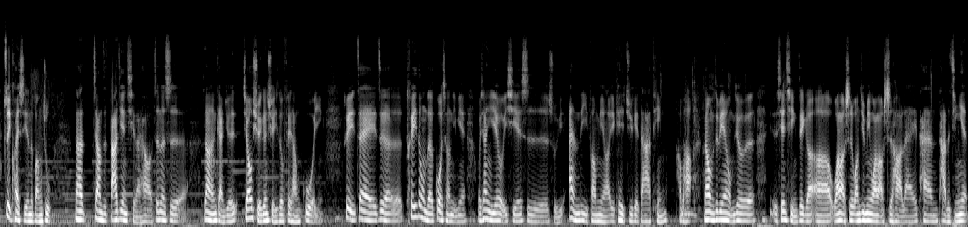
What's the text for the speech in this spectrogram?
最快时间的帮助。那这样子搭建起来哈，真的是让人感觉教学跟学习都非常过瘾。所以在这个推动的过程里面，我相信也有一些是属于案例方面啊，也可以举给大家听，好不好？那我们这边我们就呃先请这个呃王老师王俊明王老师哈来谈他的经验。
